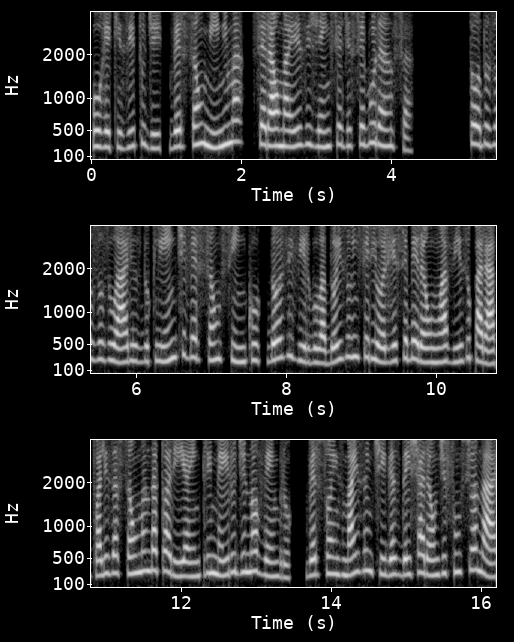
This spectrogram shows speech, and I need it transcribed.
O requisito de versão mínima será uma exigência de segurança. Todos os usuários do cliente versão 5, 12,2 ou inferior receberão um aviso para atualização mandatória em 1 de novembro. Versões mais antigas deixarão de funcionar.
